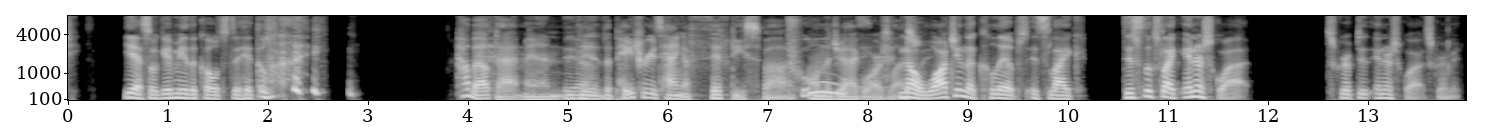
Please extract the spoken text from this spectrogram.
Jeez. Yeah, so give me the Colts to hit the line. How about that, man? Yeah. The, the Patriots hang a 50 spot on the Jaguars last no, week. watching the clips, it's like this looks like inner squad, scripted inner squad scrimmage.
